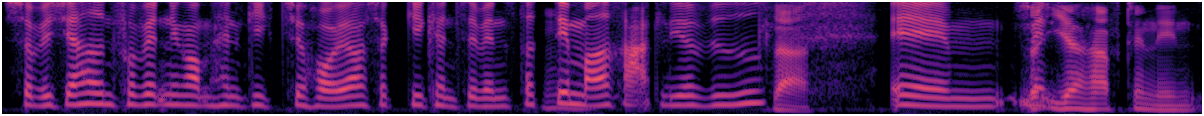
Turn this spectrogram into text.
Så hvis jeg havde en forventning om, at han gik til højre, så gik han til venstre. Mm. Det er meget rart lige at vide. Klart. Øhm, Så men, I har haft en, en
